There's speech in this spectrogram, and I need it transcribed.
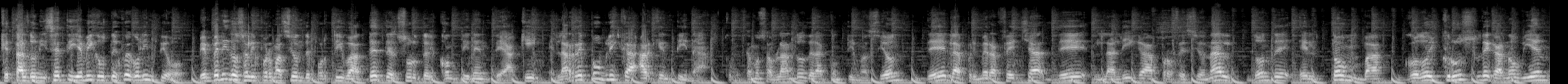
¿Qué tal Donizetti y amigos de Juego Limpio? Bienvenidos a la información deportiva desde el sur del continente, aquí en la República Argentina. Estamos hablando de la continuación de la primera fecha de la liga profesional, donde el Tomba Godoy Cruz le ganó bien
